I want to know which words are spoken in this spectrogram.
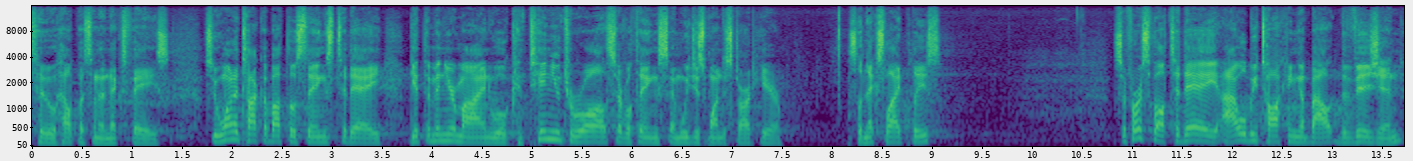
to help us in the next phase. So we want to talk about those things today, get them in your mind. We'll continue to roll out several things, and we just want to start here. So, next slide, please. So, first of all, today I will be talking about the vision,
